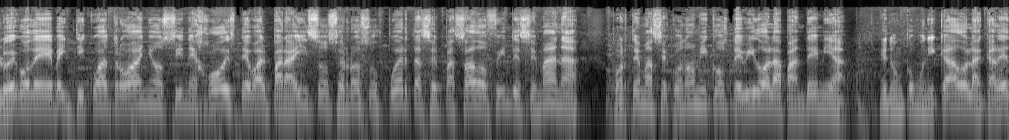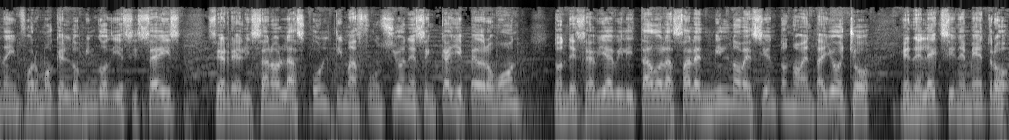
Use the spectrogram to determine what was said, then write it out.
Luego de 24 años, Cinehoist de Valparaíso cerró sus puertas el pasado fin de semana por temas económicos debido a la pandemia. En un comunicado, la cadena informó que el domingo 16 se realizaron las últimas funciones en calle Pedro Montt, donde se había habilitado la sala en 1998 en el ex Cine Metro.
